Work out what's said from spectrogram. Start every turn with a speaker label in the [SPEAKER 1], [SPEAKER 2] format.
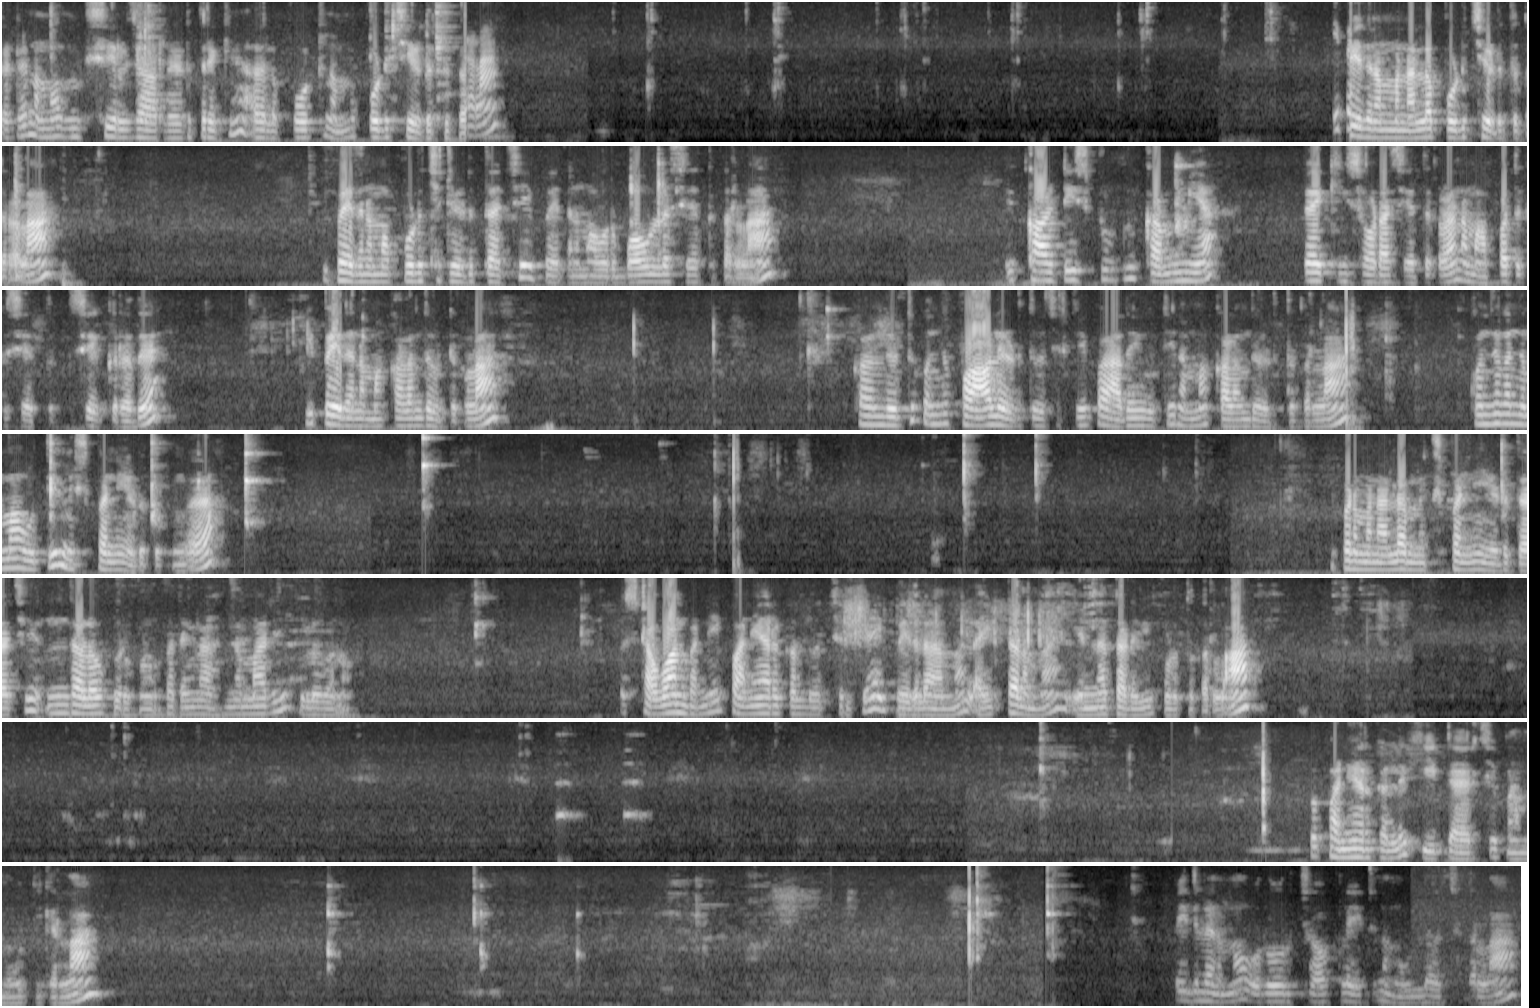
[SPEAKER 1] பிஸ்கட்டை நம்ம மிக்சியில் ஜாரில் எடுத்துருக்கேன். அதில் போட்டு நம்ம பொடிச்சு எடுத்துக்கலாம். இப்போ இதை நம்ம நல்லா பொடிச்சு எடுத்துக்கிறலாம் இப்போ இதை நம்ம பொடிச்சிட்டு எடுத்தாச்சு. இப்போ இதை நம்ம ஒரு பவுலில் சேர்த்துக்கிறலாம் இது கால் டீஸ்பூனுக்கு கம்மியாக பேக்கிங் சோடா சேர்த்துக்கலாம். நம்ம அப்பத்துக்கு சேர்த்து சேர்க்குறது. இப்போ இதை நம்ம கலந்து விட்டுக்கலாம். கலந்து எடுத்து கொஞ்சம் பால் எடுத்து வச்சுருக்கேன். இப்போ அதையும் ஊற்றி நம்ம கலந்து எடுத்துக்கலாம். கொஞ்சம் கொஞ்சமாக ஊற்றி மிக்ஸ் பண்ணி எடுத்துக்கோங்க. இப்போ நம்ம நல்லா மிக்ஸ் பண்ணி எடுத்தாச்சு. இந்த அளவுக்கு இருக்கணும். பார்த்தீங்களா இந்த மாதிரி விழுகணும் ஸ்டவ் ஆன் பண்ணி பணியாரக்கல் வச்சுருக்கேன். இப்போ இதில் நம்ம லைட்டாக நம்ம எண்ணெய் தடவி கொடுத்துக்கலாம். இப்போ பனியாரக்கல் ஹீட் ஆயிடுச்சு இப்போ நம்ம ஊற்றிக்கலாம் இப்போ இதில் நம்ம ஒரு ஒரு சாக்லேட்டு நம்ம உள்ளே வச்சுக்கலாம்.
